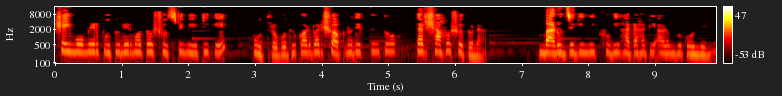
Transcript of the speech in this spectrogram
সেই মোমের পুতুলের মতো সুশ্রী মেয়েটিকে পুত্রবধূ করবার স্বপ্ন দেখতেও তো তার সাহস হতো না। বারুজ্জে গিন্নি খুবই হাঁটাহাঁটি আরম্ভ করলেন।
